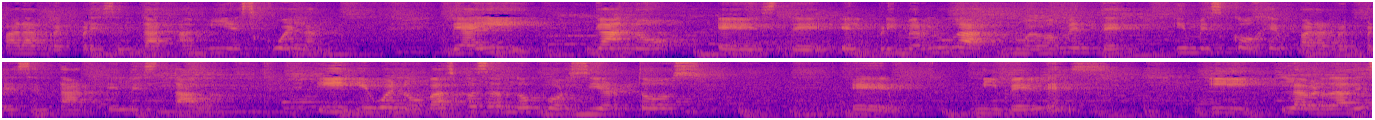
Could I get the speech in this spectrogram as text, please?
para representar a mi escuela. De ahí gano este, el primer lugar nuevamente y me escogen para representar el Estado. Y, bueno, vas pasando por ciertos eh, niveles y la verdad es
